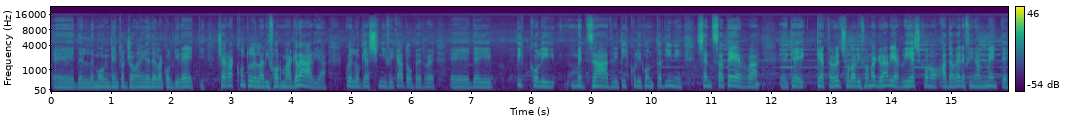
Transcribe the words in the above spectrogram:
eh, del movimento giovanile della Coldiretti, c'è il racconto della riforma agraria, quello che ha significato per eh, dei piccoli mezzadri, piccoli contadini senza terra eh, che, che attraverso la riforma agraria riescono ad avere finalmente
